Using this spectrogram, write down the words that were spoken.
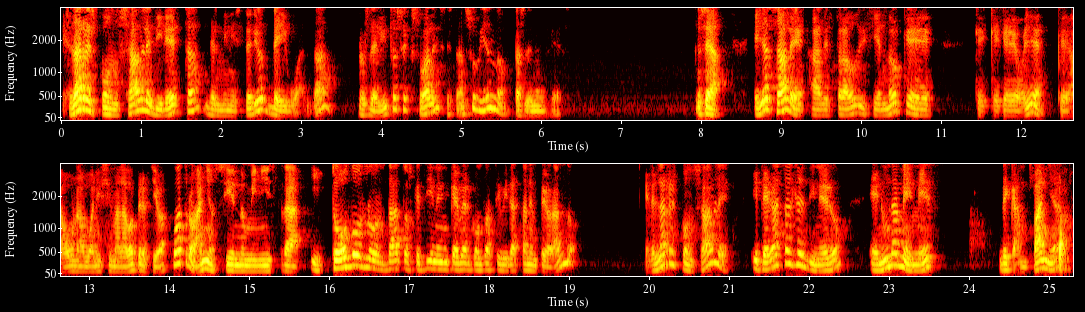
Es la responsable directa del Ministerio de Igualdad. Los delitos sexuales están subiendo las denuncias. O sea, ella sale al estrado diciendo que, que, que, que, oye, que haga una buenísima labor, pero lleva cuatro años siendo ministra y todos los datos que tienen que ver con tu actividad están empeorando. Eres la responsable y te gastas el dinero en una memez de campaña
